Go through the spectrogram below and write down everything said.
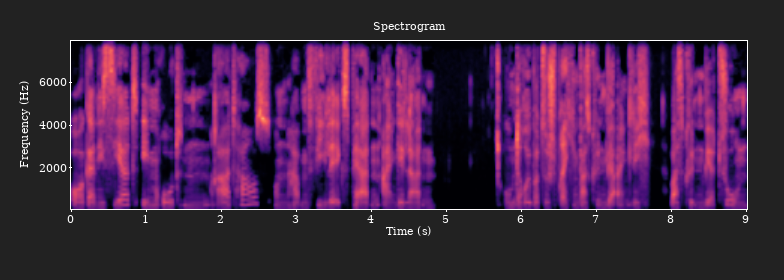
organisiert im Roten Rathaus und haben viele Experten eingeladen, um darüber zu sprechen, was können wir eigentlich, was können wir tun,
